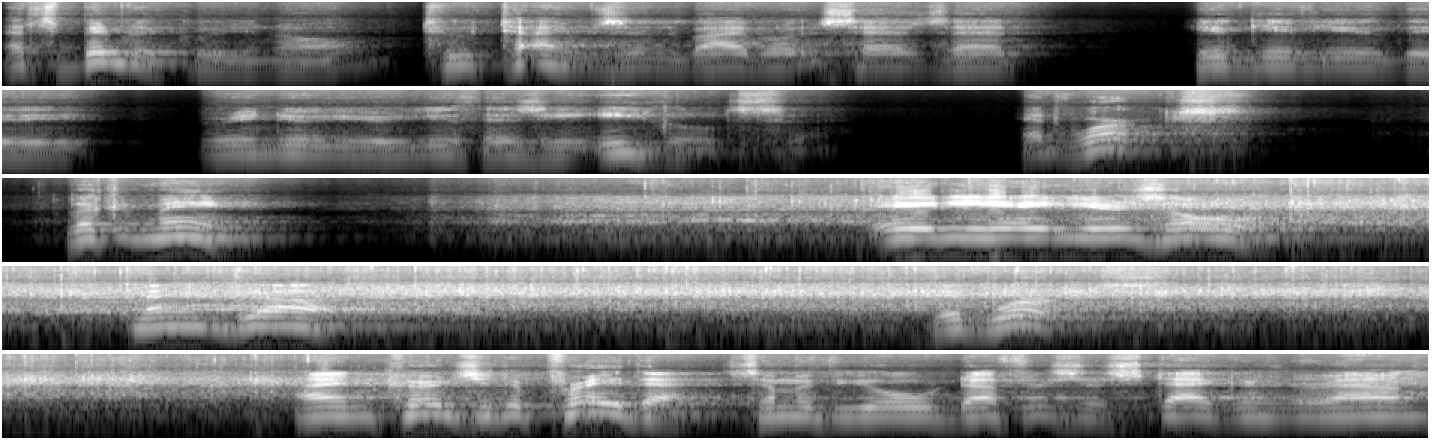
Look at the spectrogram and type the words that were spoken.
That's biblical, you know. Two times in the Bible it says that He'll give you the renew your youth as the eagles. It works. Look at me. 88 years old. Thank God. It works. I encourage you to pray that. Some of you old duffers are staggering around.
